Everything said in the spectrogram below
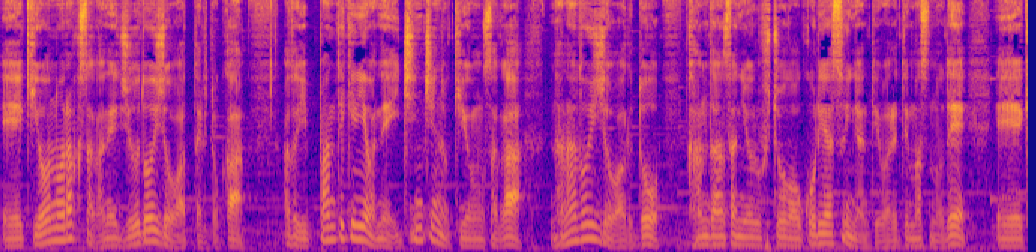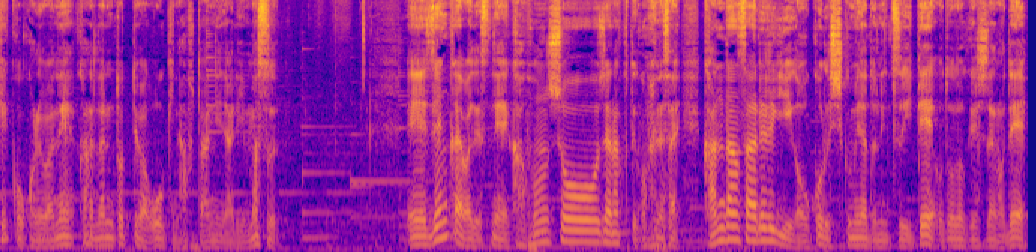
えー、気温の落差がね、10度以上あったりとか、あと一般的にはね、1日の気温差が7度以上あると、寒暖差による不調が起こりやすいなんて言われてますので、えー、結構これはね、体にとっては大きな負担になります。えー、前回はですね、花粉症じゃなくてごめんなさい、寒暖差アレルギーが起こる仕組みなどについてお届けしたので、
